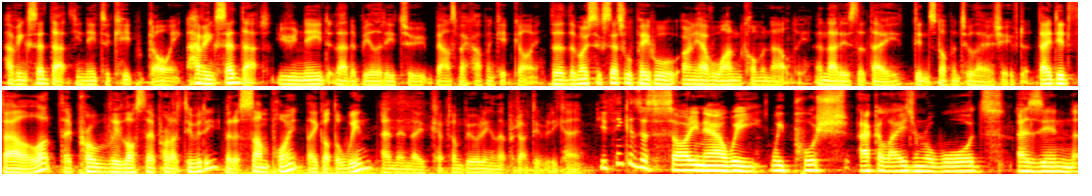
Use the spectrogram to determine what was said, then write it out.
Having said that, you need to keep going. Having said that, you need that ability to bounce back up and keep going. The the most successful people only have one commonality, and that is that they didn't stop until they achieved it. They did fail a lot. They probably lost their productivity, but at some point they got the win, and then they kept on building, and that productivity came. Do you think as a society now we, we push accolades and rewards? As in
